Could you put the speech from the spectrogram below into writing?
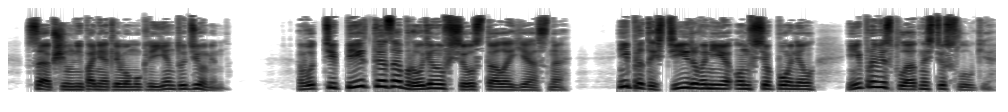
— сообщил непонятливому клиенту Демин. Вот теперь-то Забродину все стало ясно. И про тестирование он все понял, и про бесплатность услуги.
